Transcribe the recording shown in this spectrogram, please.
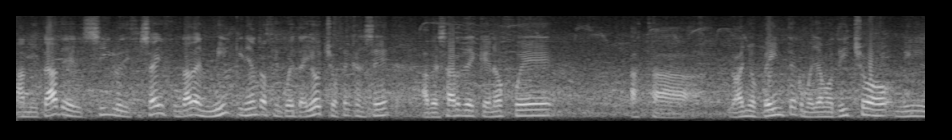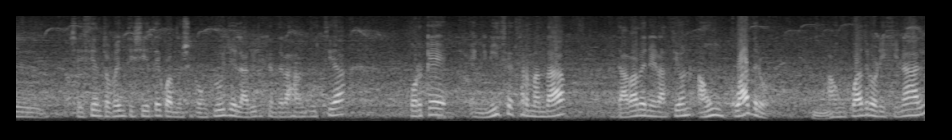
a mitad del siglo XVI, fundada en 1558, fíjense, a pesar de que no fue hasta los años 20, como ya hemos dicho, 1627, cuando se concluye la Virgen de las Angustias, porque en inicio esta hermandad daba veneración a un cuadro, a un cuadro original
